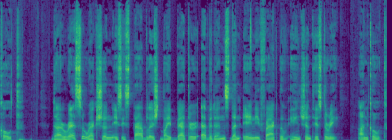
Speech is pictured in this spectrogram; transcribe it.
quote, the resurrection is established by better evidence than any fact of ancient history. Unquote.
